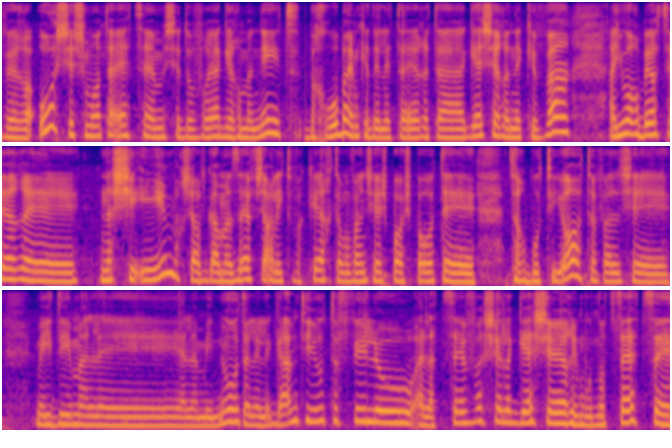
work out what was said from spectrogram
וראו ששמות העצם שדוברי הגרמנית בחרו בהם כדי לתאר את הגשר, הנקבה, היו הרבה יותר אה, נשיים. עכשיו, גם על זה אפשר להתווכח, כמובן שיש פה השפעות אה, תרבותיות, אבל ש... מעידים על, אה, על אמינות, על אלגנטיות אפילו, על הצבע של הגשר, אם הוא נוצץ אה,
